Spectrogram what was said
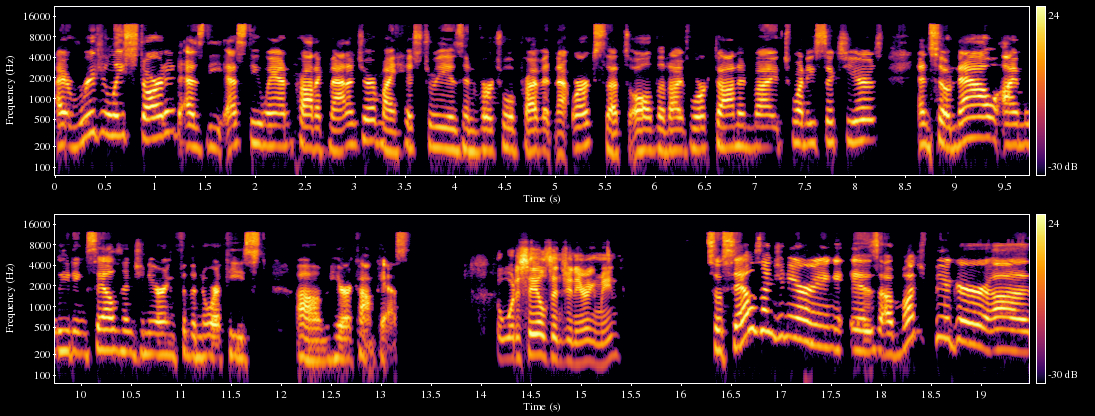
I originally started as the SD WAN product manager. My history is in virtual private networks. That's all that I've worked on in my 26 years. And so now I'm leading sales engineering for the Northeast um, here at Comcast. What does sales engineering mean? So sales engineering is a much bigger, uh,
